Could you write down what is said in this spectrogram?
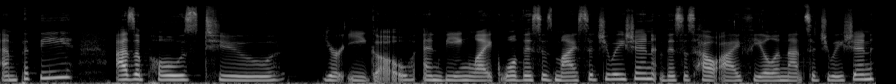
empathy as opposed to your ego and being like, well, this is my situation. This is how I feel in that situation.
